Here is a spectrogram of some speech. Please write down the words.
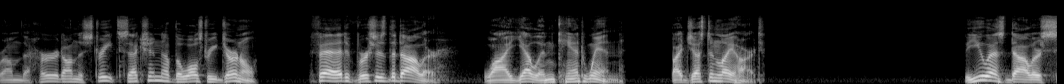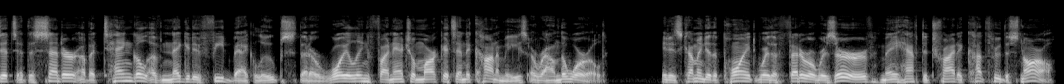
From the Heard on the Street section of the Wall Street Journal Fed versus the Dollar Why Yellen Can't Win by Justin Lahart. The U.S. dollar sits at the center of a tangle of negative feedback loops that are roiling financial markets and economies around the world. It is coming to the point where the Federal Reserve may have to try to cut through the snarl.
